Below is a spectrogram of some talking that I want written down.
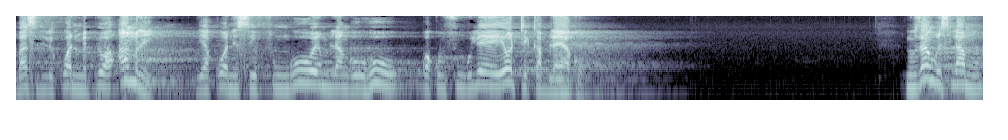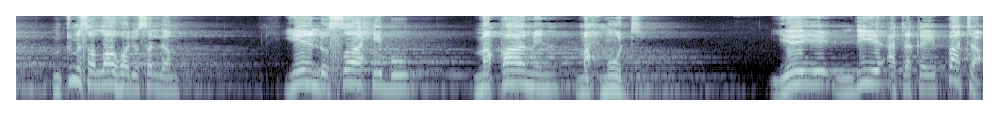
basi nilikuwa nimepewa amri ya kuwa nisifungue mlango huu kwa kumfungulia yeyote kabla yako. Ndugu zangu waislamu mtume sallallahu alaihi wasallam yeye ndo sahibu maqamin mahmud. Yeye ndiye atakayepata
